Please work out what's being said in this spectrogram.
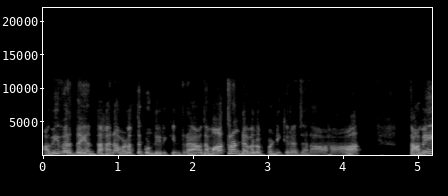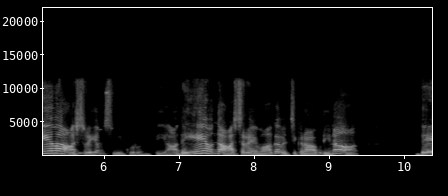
அபிவர்தயந்தகன வளர்த்து கொண்டிருக்கின்ற அதை மாத்திரம் டெவலப் பண்ணிக்கிற ஜனாகா தமேவ ஆசிரியம் ஸ்வீகுருந்தி அதையே வந்து ஆசிரியமாக வச்சுக்கிறா அப்படின்னா தே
